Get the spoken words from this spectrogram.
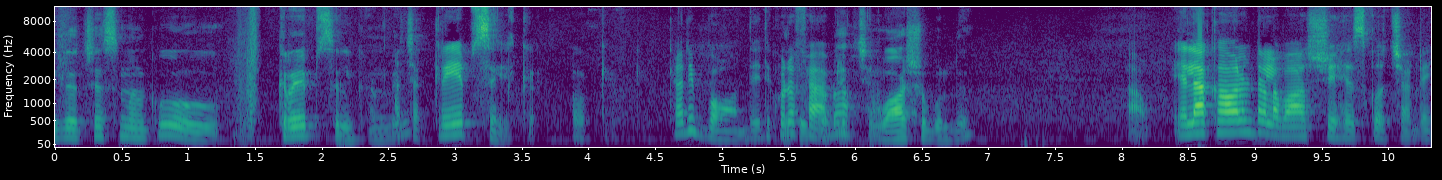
ఇది వచ్చేసి మనకు క్రేప్ సిల్క్ అండి. అచ్చా క్రేప్ సిల్క్. ఓకే ఓకే. కానీ బాగుంది. ఇది కూడా ఫ్యాబ్రిక్ వాషబుల్ ఎలా కావాలంటే అలా వాష్ చేసేసుకోవచ్చండి.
